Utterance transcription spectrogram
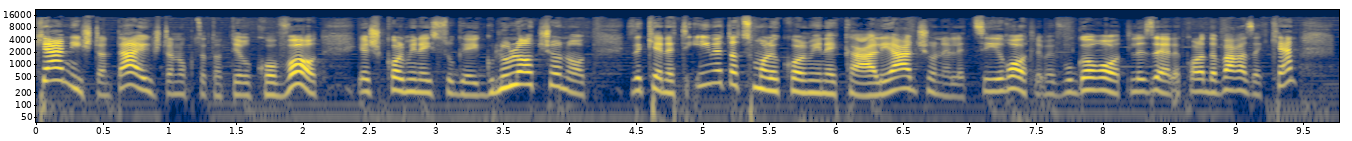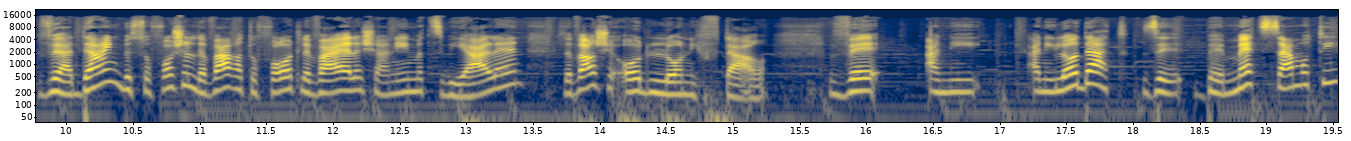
כן, היא השתנתה, השתנו קצת התרכובות, יש כל מיני סוגי גלולות שונות. זה כן התאים את עצמו לכל מיני קהל יעד שונה, לצעירות, למבוגרות, לזה, לכל הדבר הזה, כן. ועדיין, בסופו של דבר, התופעות לוואי האלה שאני מצביעה עליהן, זה דבר שעוד לא נפתר. ואני אני לא יודעת, זה באמת שם אותי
